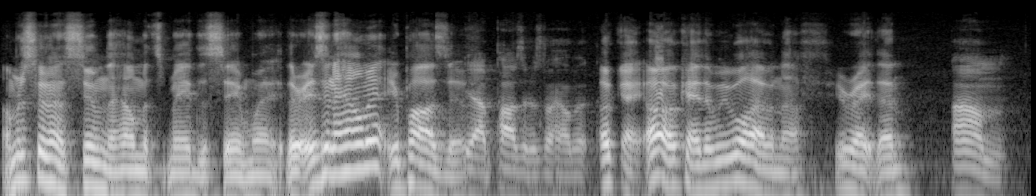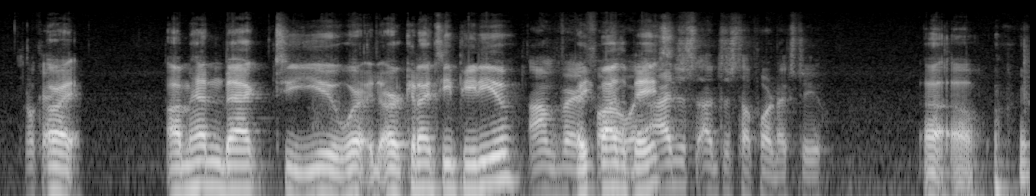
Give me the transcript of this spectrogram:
I'm just gonna assume the helmet's made the same way. There isn't a helmet. You're positive. Yeah, positive there's no helmet. Okay. Oh, okay. Then we will have enough. You're right then. Um. Okay. All right. I'm heading back to you. Where or can I TP to you? I'm very Are you far by the base? I just I just teleport next to you. Uh oh.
